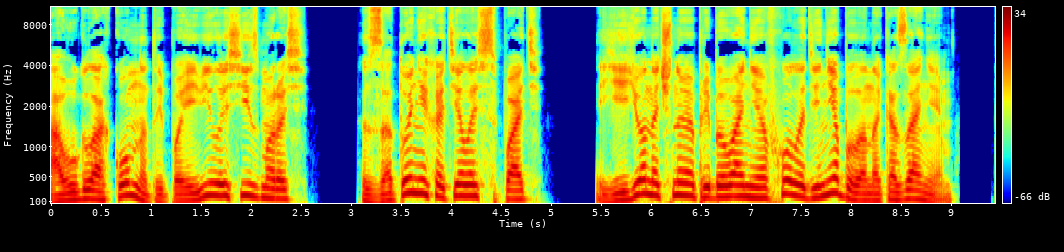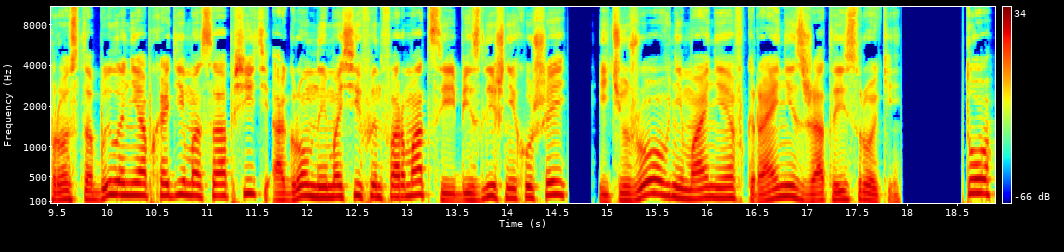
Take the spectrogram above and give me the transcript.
а в углах комнаты появилась изморозь. Зато не хотелось спать. Ее ночное пребывание в холоде не было наказанием. Просто было необходимо сообщить огромный массив информации без лишних ушей и чужого внимания в крайне сжатые сроки. То,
